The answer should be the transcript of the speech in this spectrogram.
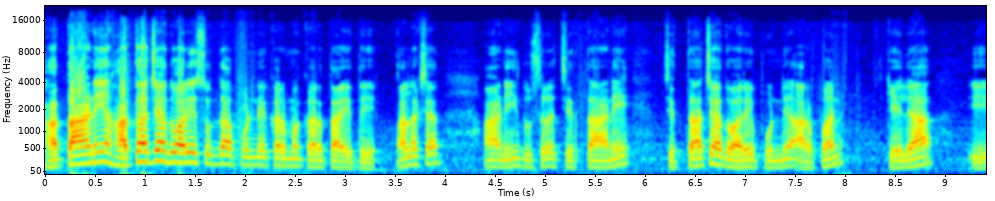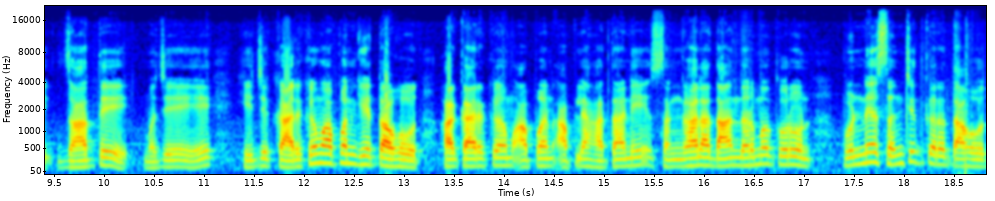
हाताने हाताच्याद्वारे सुद्धा पुण्यकर्म करता येते. लक्षात? आणि दुसरं चित्ताने चित्ताच्याद्वारे पुण्य अर्पण केल्या जाते. म्हणजे हे जे कार्यक्रम आपण घेत आहोत हा कार्यक्रम आपण आपल्या हाताने संघाला दानधर्म करून पुण्य संचित करत आहोत.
